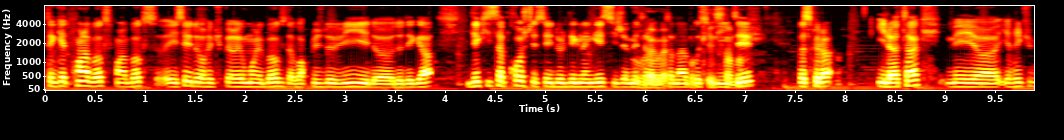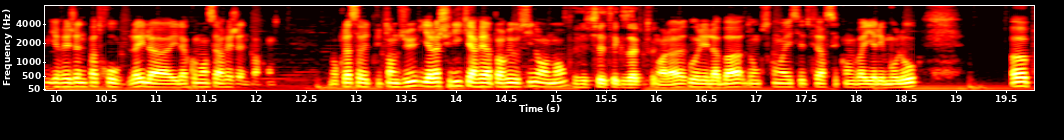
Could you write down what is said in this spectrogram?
T'inquiète, prends la box, prends la box. Essaye de récupérer au moins les box, d'avoir plus de vie et de, dégâts. Dès qu'il s'approche, t'essayes de le déglinguer si jamais t'en as la possibilité. Parce que là, il attaque, mais euh, il, récup il régène pas trop. Là, il a, il a commencé à régène par contre. Donc là, ça va être plus tendu. Il y a la Shelly qui a réapparu aussi normalement. C'est exact. Voilà, où elle est là-bas. Donc ce qu'on va essayer de faire, c'est qu'on va y aller mollo. Hop,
